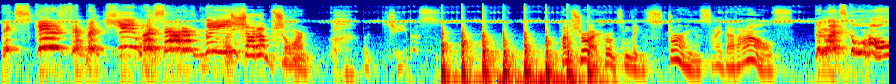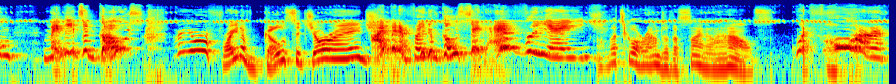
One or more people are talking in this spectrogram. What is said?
that scares the bejeebus out of me. Uh, shut up, Shorn! But Jeebus. I'm sure I heard something stirring inside that house. Then let's go home. Maybe it's a ghost. Are you afraid of ghosts at your age? I've been afraid of ghosts at every age. Let's go around to the side of the house. What for?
